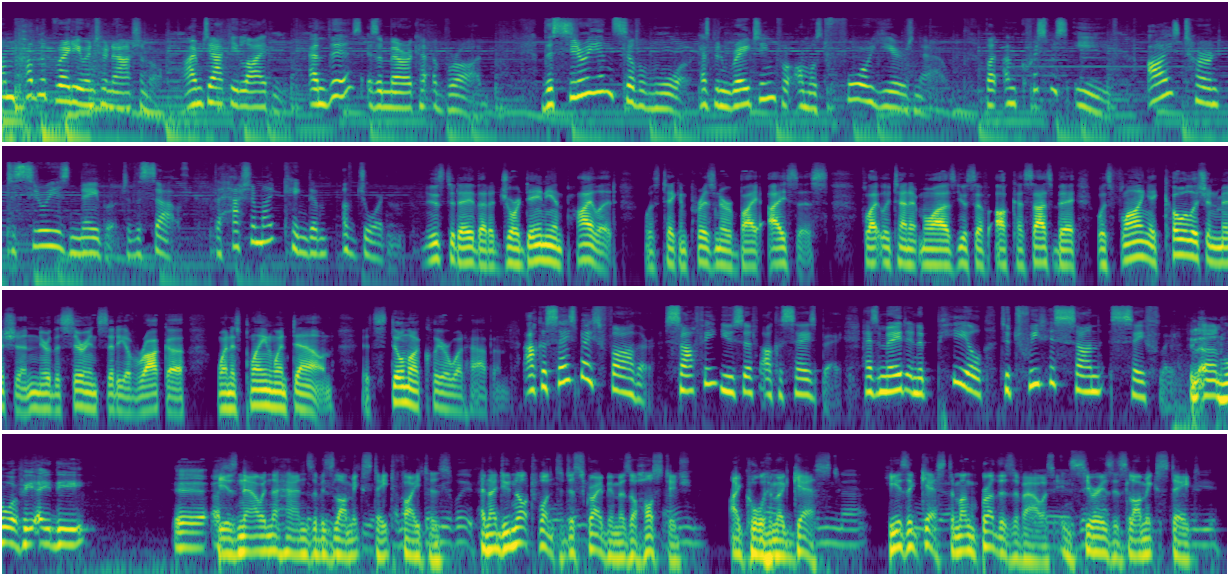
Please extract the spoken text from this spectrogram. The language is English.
From Public Radio International, I'm Jacki Lyden, and this is America Abroad. The Syrian civil war has been raging for almost four years now, but on Christmas Eve, eyes turned to Syria's neighbor to the south, the Hashemite kingdom of Jordan. News today that a Jordanian pilot was taken prisoner by ISIS. Flight Lieutenant Moaz Youssef Al Kasasbe was flying a coalition mission near the Syrian city of Raqqa when his plane went down. It's still not clear what happened. Al Kasasbe's father, Safi Youssef Al Kasasbe, has made an appeal to treat his son safely. He is now in the hands of Islamic State fighters, and I do not want to describe him as a hostage. I call him a guest. He is a guest among brothers of ours in Syria's Islamic State.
